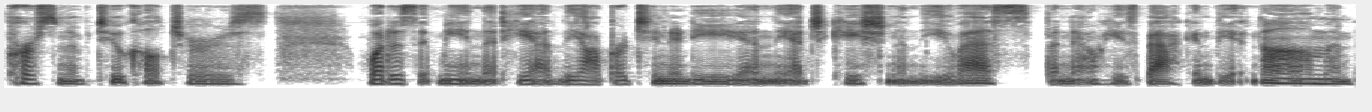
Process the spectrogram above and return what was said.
person of two cultures. What does it mean that he had the opportunity and the education in the US, but now he's back in Vietnam? And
